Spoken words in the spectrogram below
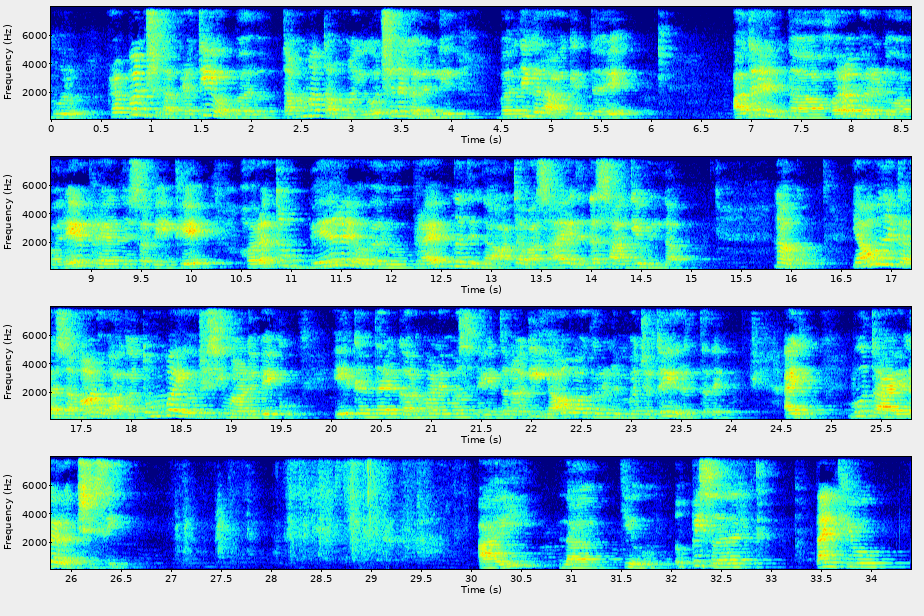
ಮೂರು, ಪ್ರಪಂಚದ ಪ್ರತಿಯೊಬ್ಬರು ತಮ್ಮ ತಮ್ಮ ಯೋಚನೆಗಳಲ್ಲಿ ಬಂದಿಗಳಾಗಿದ್ದರೆ ಅದರಿಂದ ಹೊರಬರಲು ಅವರೇ ಪ್ರಯತ್ನಿಸಬೇಕೇ ಹೊರತು ಬೇರೆಯವರು ಪ್ರಯತ್ನದಿಂದ ಅಥವಾ ಸಹಾಯದಿಂದ ಸಾಧ್ಯವಿಲ್ಲ. ನಾಲ್ಕು, ಯಾವುದೇ ಕೆಲಸ ಮಾಡುವಾಗ ತುಂಬ ಯೋಚಿಸಿ ಮಾಡಬೇಕು. ಏಕೆಂದರೆ ಕರ್ಮ ನಿಮ್ಮ ಸ್ನೇಹಿತನಾಗಿ ಯಾವಾಗಲೂ ನಿಮ್ಮ ಜೊತೆ ಇರುತ್ತದೆ. ಐದು, ಭೂತಾಯಿನ ರಕ್ಷಿಸಿ. I love you sir thank you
